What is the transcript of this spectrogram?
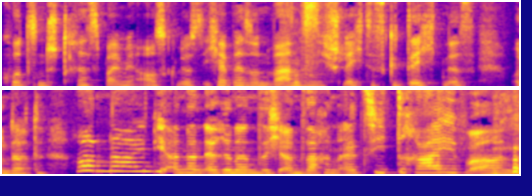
kurzen Stress bei mir ausgelöst. Ich habe ja so ein wahnsinnig Was? schlechtes Gedächtnis und dachte, oh nein, die anderen erinnern sich an Sachen, als sie drei waren.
